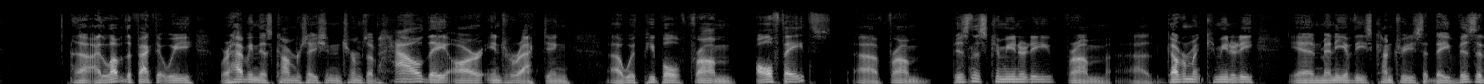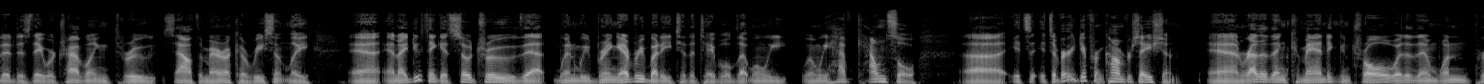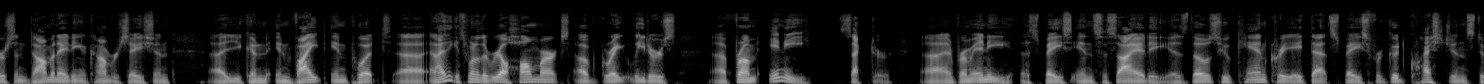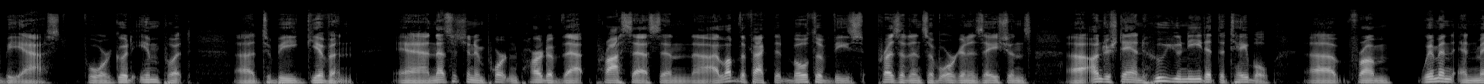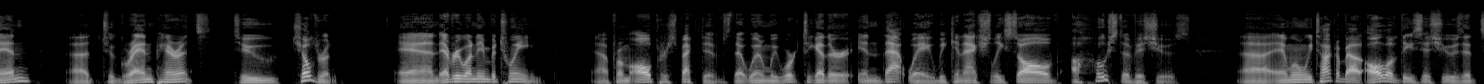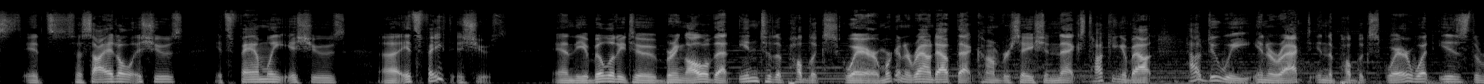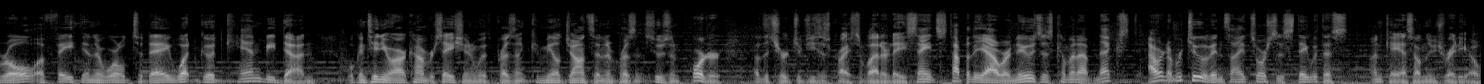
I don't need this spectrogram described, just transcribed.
uh, I love the fact that we were having this conversation in terms of how they are interacting uh, with people from all faiths, uh, from business community, from uh, the government community in many of these countries that they visited as they were traveling through South America recently. And, and I do think it's so true that when we bring everybody to the table, that when we when we have counsel, uh, it's it's a very different conversation. And rather than command and control, rather than one person dominating a conversation, uh, you can invite input. Uh, and I think it's one of the real hallmarks of great leaders uh, from any sector uh, and from any uh, space in society is those who can create that space for good questions to be asked, for good input uh, to be given. And that's such an important part of that process. And uh, I love the fact that both of these presidents of organizations uh, understand who you need at the table, uh, from women and men to grandparents to children and everyone in between uh, from all perspectives. That when we work together in that way, we can actually solve a host of issues. Uh, and when we talk about all of these issues, it's it's societal issues, it's family issues, uh, it's faith issues, and the ability to bring all of that into the public square. And we're going to round out that conversation next, talking about how do we interact in the public square? What is the role of faith in the world today? What good can be done? We'll continue our conversation with President Camille Johnson and President Susan Porter of the Church of Jesus Christ of Latter day Saints. Top of the hour news is coming up next. Hour number two of Inside Sources. Stay with us on KSL News Radio.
